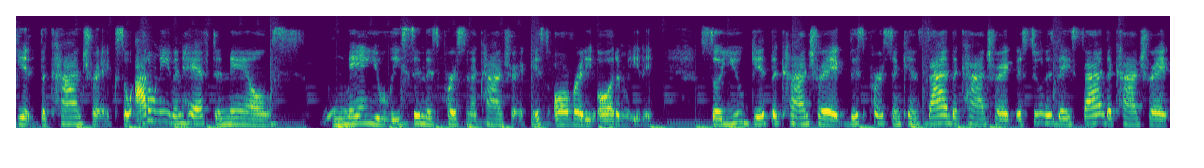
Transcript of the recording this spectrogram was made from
get the contract. So I don't even have to now manually send this person a contract. It's already automated. So you get the contract, this person can sign the contract. As soon as they sign the contract,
